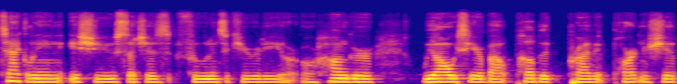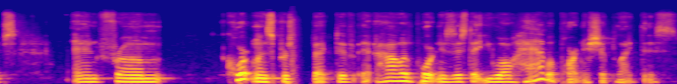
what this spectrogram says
tackling issues such as food insecurity or, or hunger, we always hear about public private partnerships. And from Cortland's perspective, how important is this that you all have a partnership like this?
